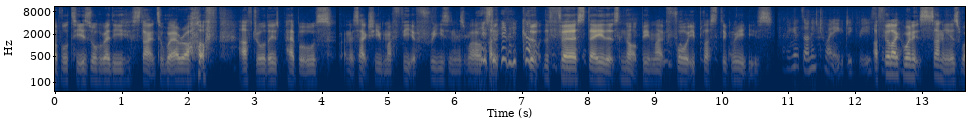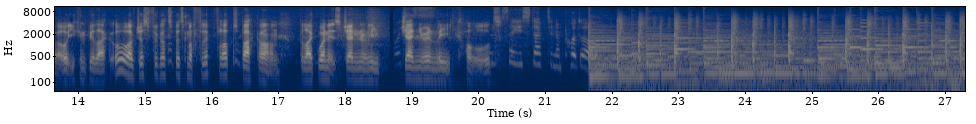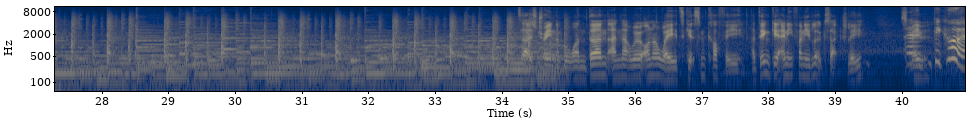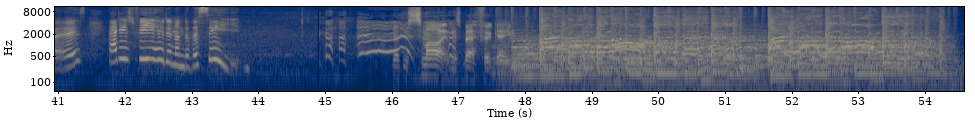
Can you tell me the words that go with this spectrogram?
novelty is already starting to wear off after all those pebbles, and it's actually my feet are freezing as well. It's like really the, cold. the first day that's not been like 40 plus degrees. I think it's only 20 degrees. I feel like when it's sunny as well, you can be like, oh, I've just forgot to put my flip flops back on. But like when it's generally, genuinely cold, say you stepped in a puddle. That is train number one done, and now we're on our way to get some coffee. I didn't get any funny looks actually. So maybe. Um, because had his feet hidden under the seat. You gotta be smart in this barefoot game.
